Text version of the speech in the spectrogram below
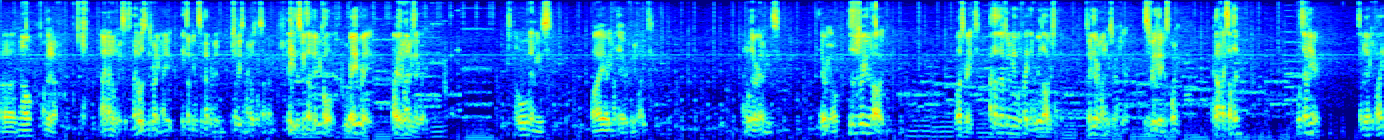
Enough. I know this. My host is right. I hate something separate. Choice my host is Hey, this means I'm fight? I know. I I. I?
